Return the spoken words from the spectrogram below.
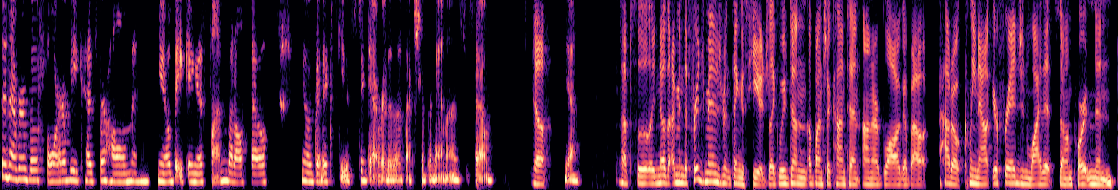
than ever before because we're home and you know baking is fun, but also you know a good excuse to get rid of those extra bananas. So yeah, yeah. Absolutely. No, I mean, the fridge management thing is huge. Like, we've done a bunch of content on our blog about how to clean out your fridge and why that's so important. And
